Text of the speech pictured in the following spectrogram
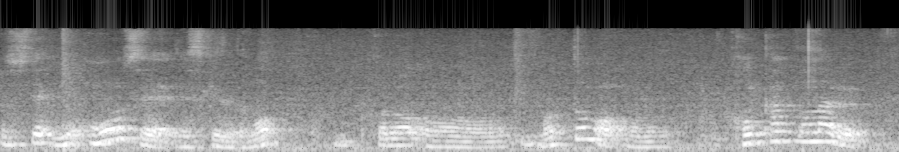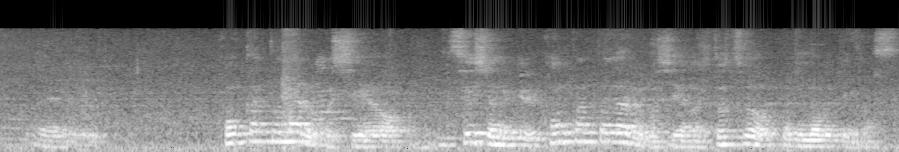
そしてモモーセですけれども このお最もお根幹となる、えー根幹となる教えを聖書における根幹となる教えの一つをここに述べています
